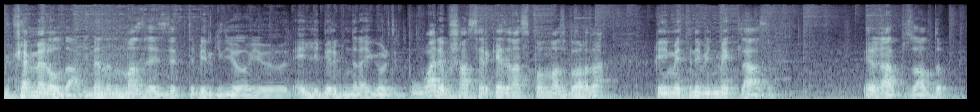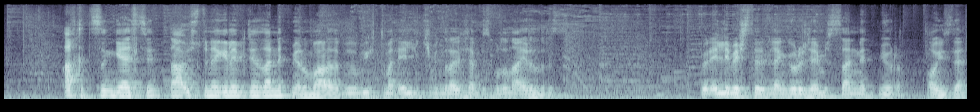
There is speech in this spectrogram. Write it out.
Mükemmel oldu abi. İnanılmaz lezzetli bir gidiyor oyun. 51 bin lirayı gördük. Bu var ya bu şans herkese nasip olmaz bu arada. Kıymetini bilmek lazım. Bir karpuz aldım. Akıtsın gelsin. Daha üstüne gelebileceğini zannetmiyorum bu arada. Bu büyük ihtimal 52 bin lirayla biz buradan ayrılırız. Böyle 55 lira falan göreceğimi hiç zannetmiyorum. O yüzden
